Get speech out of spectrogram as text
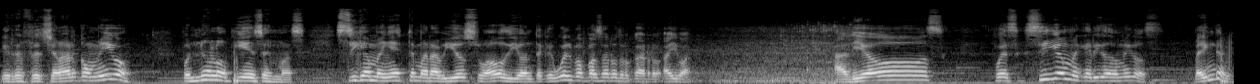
¿Y reflexionar conmigo? Pues no lo pienses más. Síganme en este maravilloso audio antes que vuelva a pasar otro carro. Ahí va. Adiós. Pues síganme queridos amigos. Vengan.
